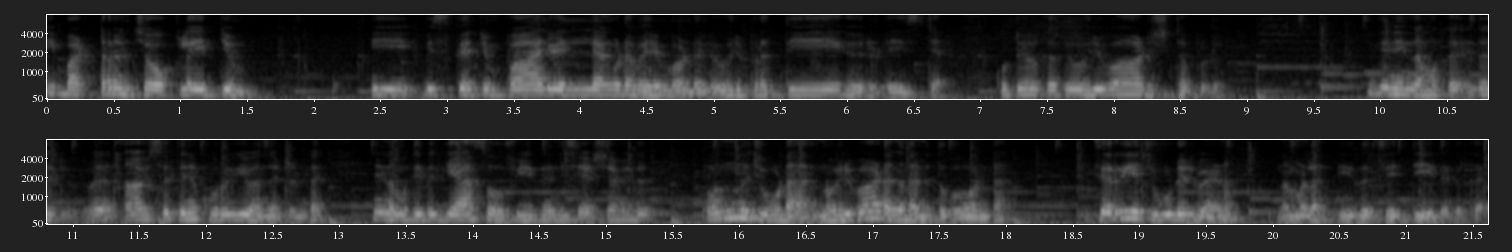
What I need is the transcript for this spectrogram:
ഈ ബട്ടറും ചോക്ലേറ്റും ഈ ബിസ്ക്കറ്റും പാലും എല്ലാം കൂടെ വരുമ്പോൾ ഉണ്ടല്ലോ ഒരു പ്രത്യേക ഒരു ടേസ്റ്റ് കുട്ടികൾക്കൊക്കെ ഒരുപാട് ഇഷ്ടപ്പെടും. ഇതിനി നമുക്ക് ഇത് ആവശ്യത്തിന് കുറുകി വന്നിട്ടുണ്ട്. ഇനി നമുക്കിത് ഗ്യാസ് ഓഫ് ചെയ്തതിന് ശേഷം ഇത് ഒന്ന് ചൂടാറണം. ഒരുപാട് അങ്ങ് തണുത്ത് പോകണ്ട. ചെറിയ ചൂടിൽ വേണം നമ്മൾ ഇത് സെറ്റ് ചെയ്തെടുക്കാൻ.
